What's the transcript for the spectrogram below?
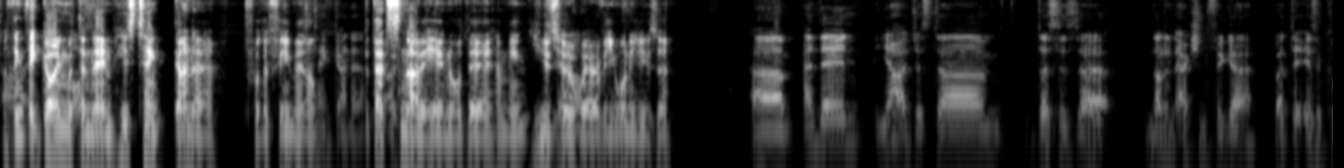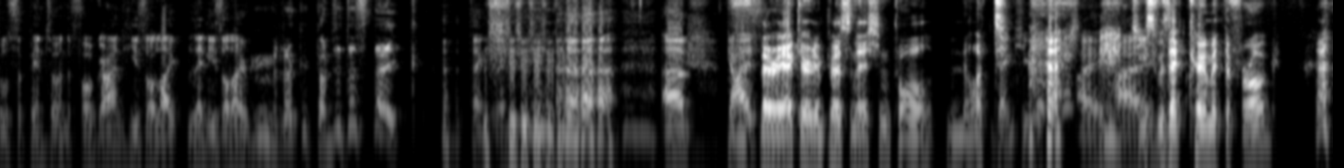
I think Uh, they're going with the name HISS Tank Gunner for the HISS female. Tank Gunner. But that's Okay. neither here nor there. I mean, use her wherever you want to use her. Um, and then yeah, just um, this is uh, not an action figure, but there is a cool Serpentor in the foreground. He's all like Lenny's all like, mm, look, it comes with a snake. Thanks, Lenny. um, guys, Very accurate impersonation, Paul. Not. thank you. I, I Jeez, was that Kermit the Frog? this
